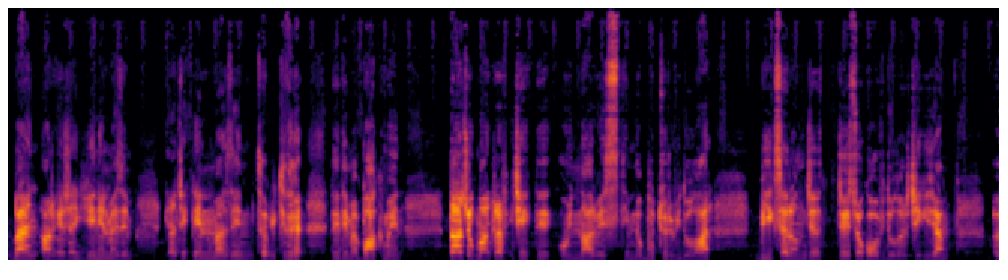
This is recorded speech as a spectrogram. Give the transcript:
Ben arkadaşlar yenilmezim. Gerçekten yenilmez tabii ki de dediğime bakmayın. Daha çok Minecraft içerikli oyunlar ve Steam'de bu tür videolar. Bilgisayar alınca CSGO videoları çekeceğim. Ee,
